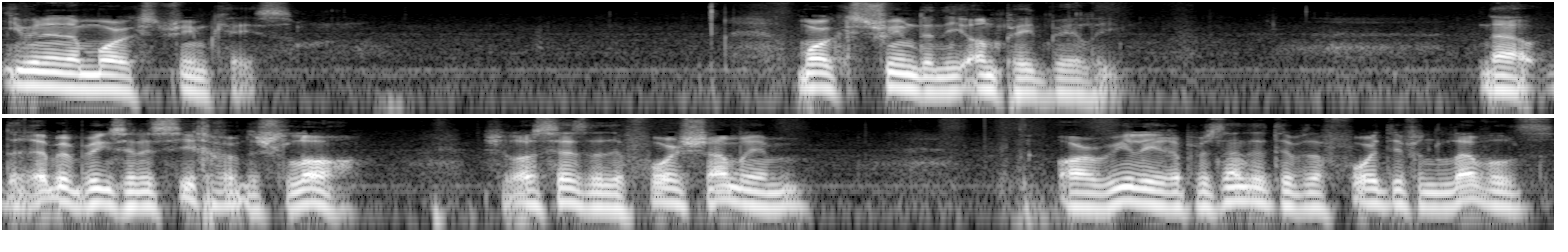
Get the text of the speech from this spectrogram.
even in a more extreme case, more extreme than the unpaid bailee. Now, the Rebbe brings in a sikha from the Shloh. Shloh says that the four Shamrim are really representative of the four different levels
